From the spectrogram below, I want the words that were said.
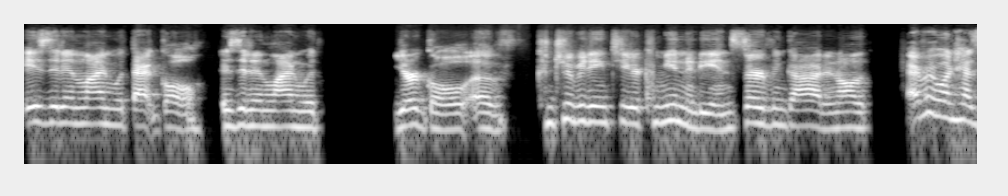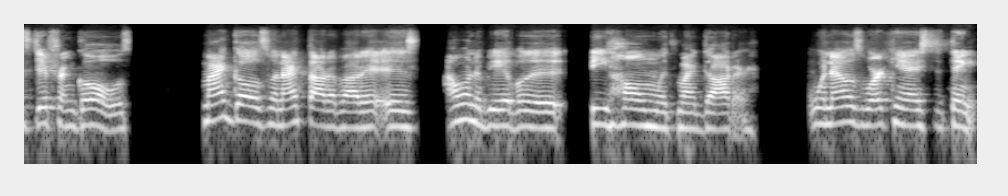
is it in line with that goal? Is it in line with your goal of contributing to your community and serving God and all? Everyone has different goals. My goals, when I thought about it, is I want to be able to be home with my daughter when I was working, I used to think,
